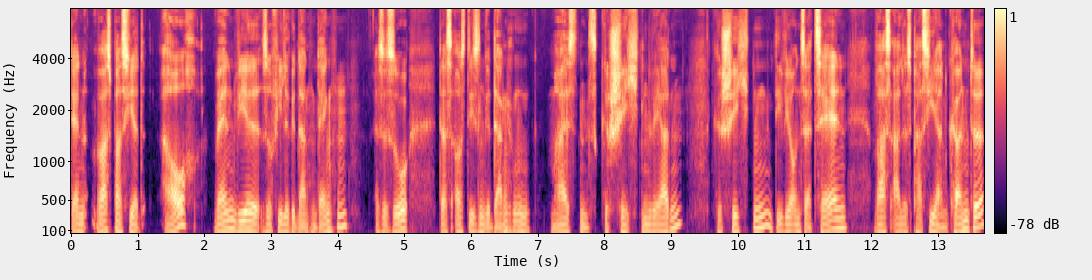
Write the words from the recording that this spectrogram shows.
Denn was passiert auch, wenn wir so viele Gedanken denken? Es ist so, dass aus diesen Gedanken meistens Geschichten werden, Geschichten, die wir uns erzählen, was alles passieren könnte.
